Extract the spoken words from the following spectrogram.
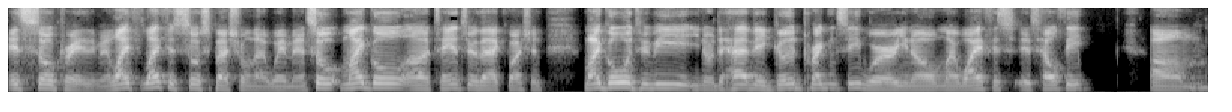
it's so crazy, man. Life life is so special in that way, man. So my goal uh, to answer that question, my goal would be, you know, to have a good pregnancy where, you know, my wife is is healthy. Um,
